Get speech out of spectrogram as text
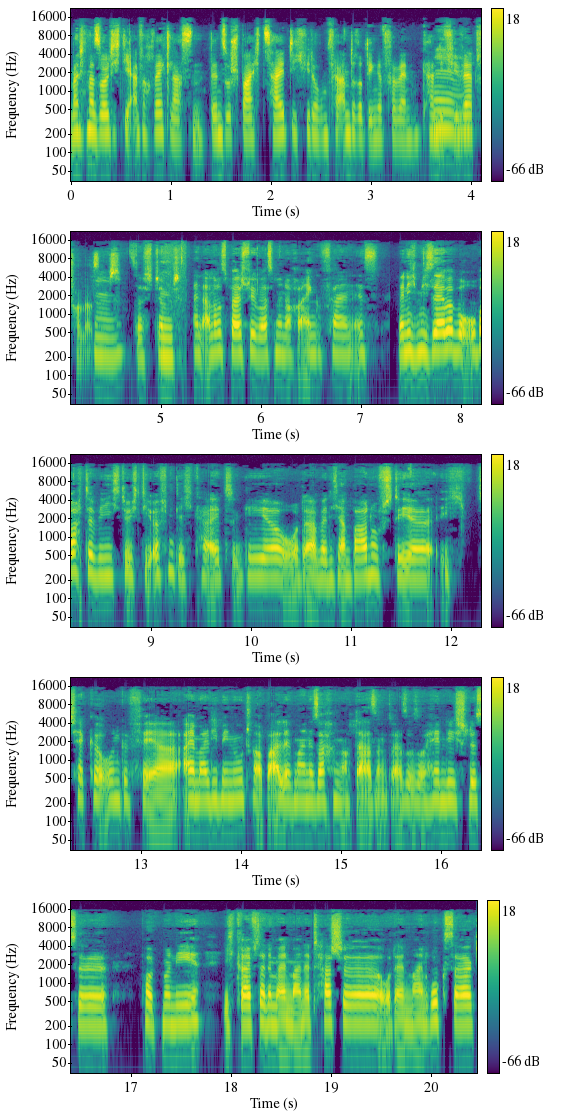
manchmal sollte ich die einfach weglassen, denn so spare ich Zeit, die ich wiederum für andere Dinge verwenden kann, die viel hm. wertvoller sind. Hm, das stimmt. Ein anderes Beispiel, was mir noch eingefallen ist, wenn ich mich selber beobachte, wie ich durch die Öffentlichkeit gehe oder wenn ich am Bahnhof stehe, ich checke ungefähr einmal die Minute, ob alle meine Sachen noch da sind. Also so Handy, Schlüssel, Portemonnaie. Ich greife dann immer in meine Tasche oder in meinen Rucksack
